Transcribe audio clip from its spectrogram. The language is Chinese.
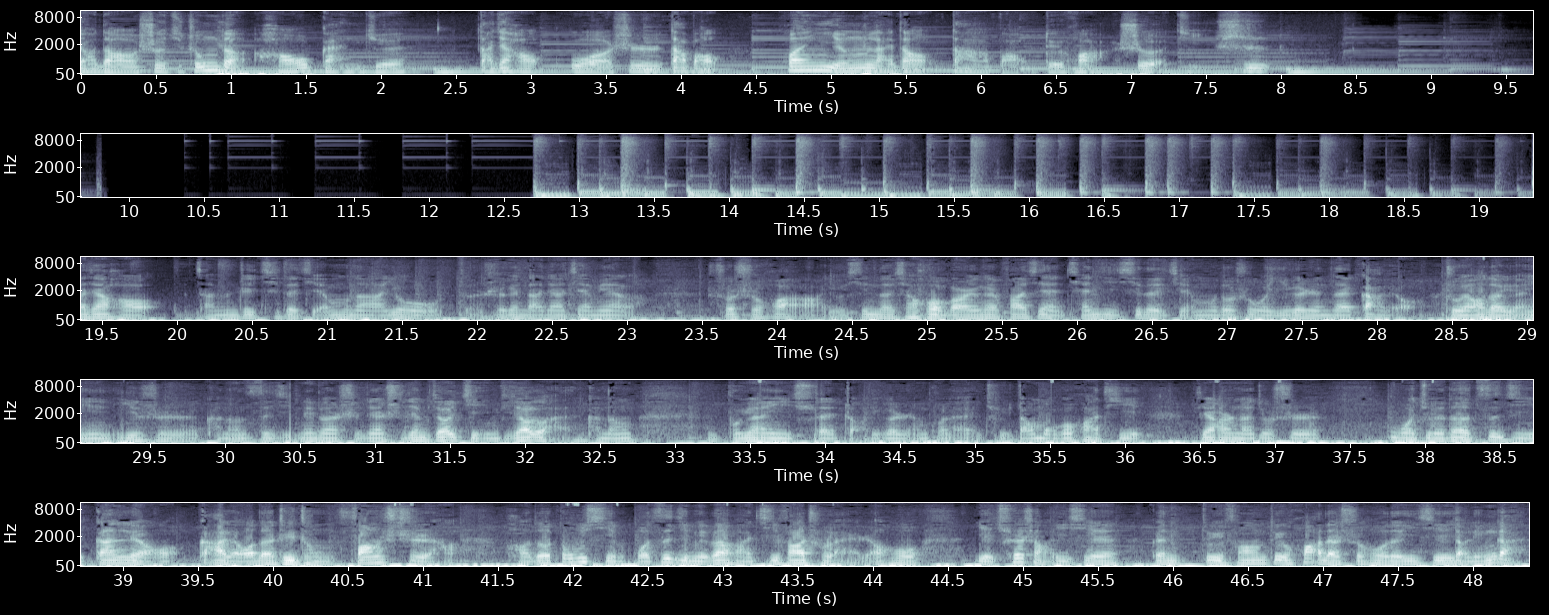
找到设计中的好感觉。大家好，我是大宝，欢迎来到大宝对话设计师。大家好，咱们这期的节目呢，又准时跟大家见面了。说实话啊，有心的小伙伴应该发现，前几期的节目都是我一个人在尬聊。主要的原因，一是可能自己那段时间时间比较紧，比较懒，可能不愿意去再找一个人过来去聊某个话题。第二呢，就是我觉得自己干聊、尬聊的这种方式哈，好多东西我自己没办法激发出来，然后也缺少一些跟对方对话的时候的一些小灵感。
